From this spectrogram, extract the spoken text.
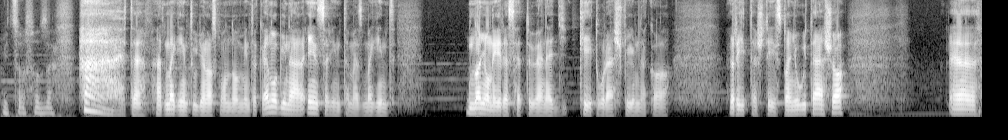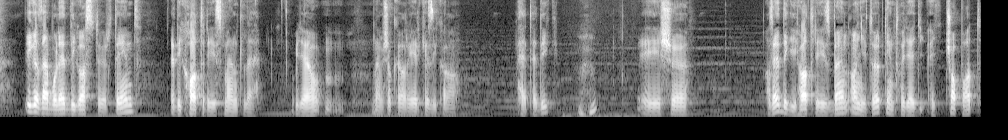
Mit szólsz hozzá? Hát, te, hát megint ugyanazt mondom, mint a Kenobinál. Én szerintem ez megint nagyon érezhetően egy két órás filmnek a rétes tészta nyújtása. E, igazából eddig az történt, eddig hat rész ment le. Ugye nem sokára érkezik a hetedik, uh-huh. és az eddigi hat részben annyi történt, hogy egy, egy csapat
